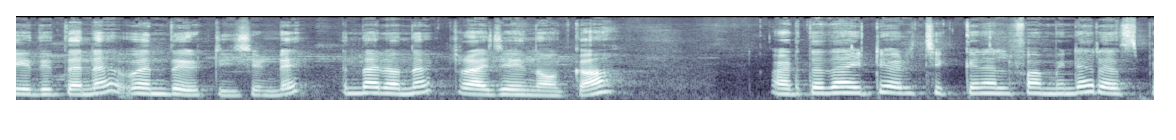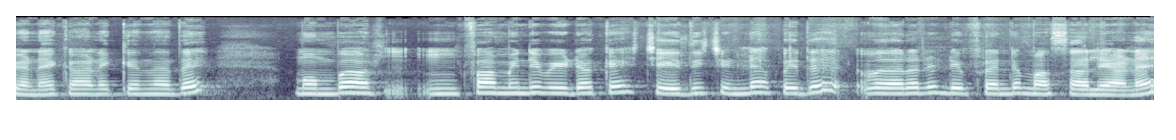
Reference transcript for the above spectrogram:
രീതിയിൽ തന്നെ വെന്ത് കിട്ടിയിട്ടുണ്ട്. എന്തായാലും ഒന്ന് ട്രൈ ചെയ്ത് നോക്കാം. അടുത്തതായിട്ട് ഒരു ചിക്കൻ അൽഫാമിന്റെ റെസിപ്പിയാണ് കാണിക്കുന്നത്. മുമ്പ് അൽഫാമിന്റെ വീഡിയോ ഒക്കെ ചെയ്തിട്ടുണ്ട്. അപ്പോൾ ഇത് വേറൊരു ഡിഫറെന്റ് മസാലയാണ്.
